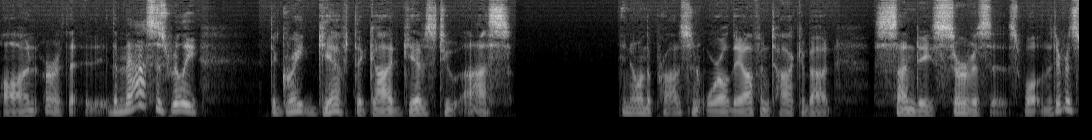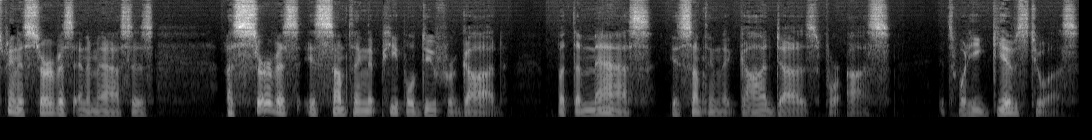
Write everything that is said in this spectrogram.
on earth. The Mass is really the great gift that God gives to us. You know, in the Protestant world, they often talk about Sunday services. Well, the difference between a service and a Mass is a service is something that people do for God, but the Mass is something that God does for us. It's what He gives to us,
